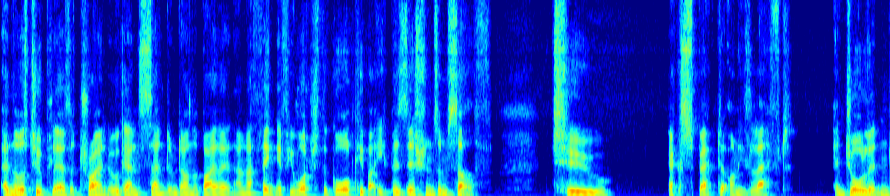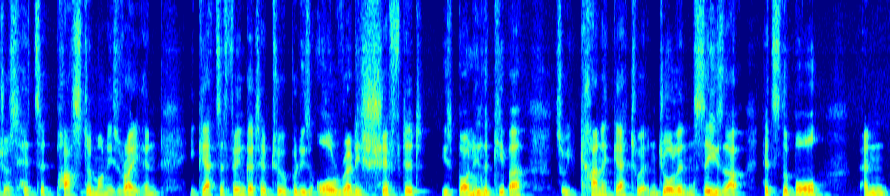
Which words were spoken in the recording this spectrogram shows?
and those two players are trying to again send him down the byline. And I think if you watch the goalkeeper, he positions himself to expect it on his left. And Joelinton just hits it past him on his right, and he gets a fingertip to it, but he's already shifted his body, Mm. the keeper, so he cannot get to it. And Joelinton sees that, hits the ball, and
